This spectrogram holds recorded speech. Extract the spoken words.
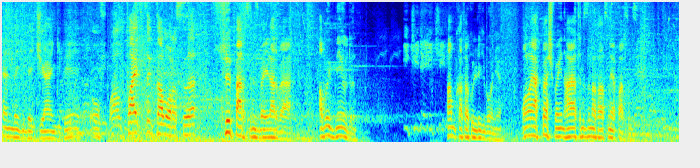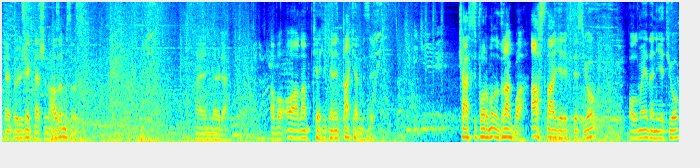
Sen de gideceğin gibi. Of, of fight'lık tam orası. Süpersiniz beyler be. Abu İbni'yi öldürün. Tam katakulli gibi oynuyor. Ona yaklaşmayın hayatınızın hatasını yaparsınız. Evet ölecekler şimdi hazır mısınız? Aynen öyle. Ama o adam tehlikenin ta kendisi. Chelsea formalı Drogba. Asla geri vitesi yok. Olmaya da niyeti yok.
